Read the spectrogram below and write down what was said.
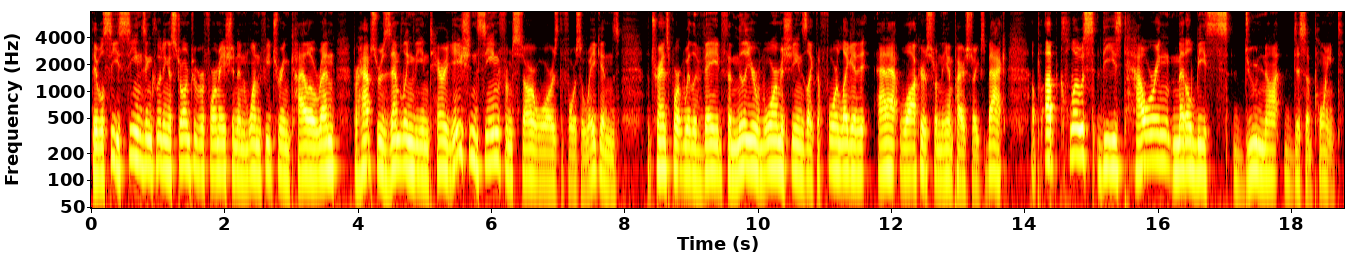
They will see scenes including a stormtrooper formation and one featuring Kylo Ren, perhaps resembling the interrogation scene from Star Wars The Force Awakens. The transport will evade familiar war machines like the four legged AT-AT walkers from The Empire Strikes Back. Up, up close, these towering metal beasts do not disappoint.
